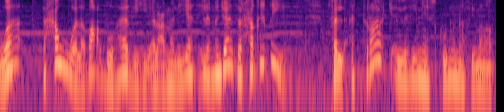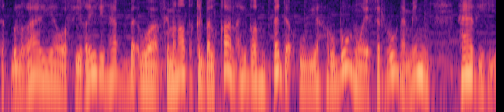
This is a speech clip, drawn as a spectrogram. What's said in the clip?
وتحول بعض هذه العمليات إلى مجازر حقيقية. فالأتراك الذين يسكنون في مناطق بلغاريا وفي غيرها وفي مناطق البلقان أيضا بدأوا يهربون ويفرون من هذه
